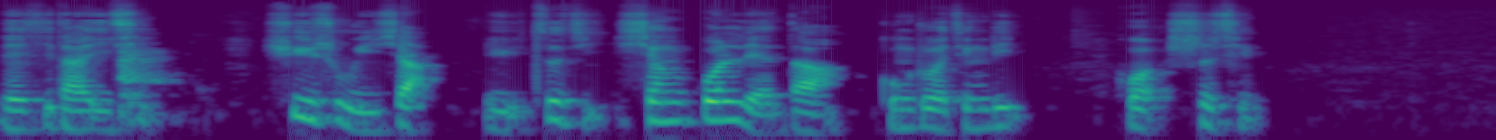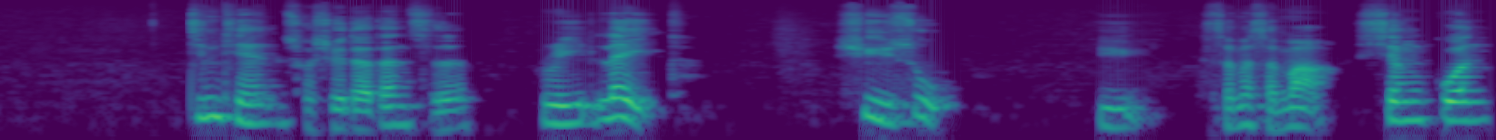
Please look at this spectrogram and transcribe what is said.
联系在一起，叙述一下与自己相关联的工作经历或事情。今天所学的单词 relate，叙述与。什么什么相关，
